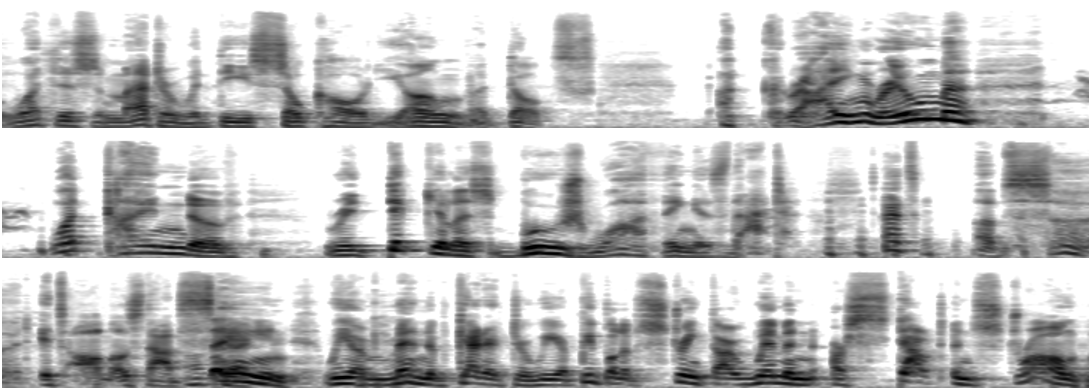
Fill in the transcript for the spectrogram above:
What is the matter with these so called young adults? A crying room? What kind of ridiculous bourgeois thing is that? That's absurd. It's almost obscene. We are men of character. We are people of strength. Our women are stout and strong.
